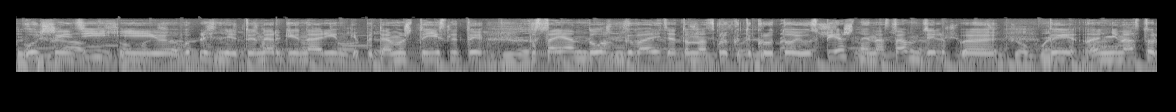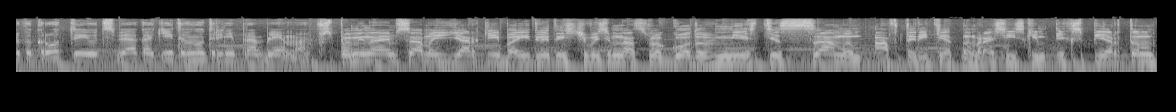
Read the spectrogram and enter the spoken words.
лучше иди и выплесни эту энергию на ринге, потому что если ты постоянно должен говорить о том, насколько ты крутой и успешный, на самом деле э, ты не настолько крут, и у тебя какие-то внутренние проблемы. Вспоминаем самые яркие бои 2018 года вместе с самым авторитетным российским экспертом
